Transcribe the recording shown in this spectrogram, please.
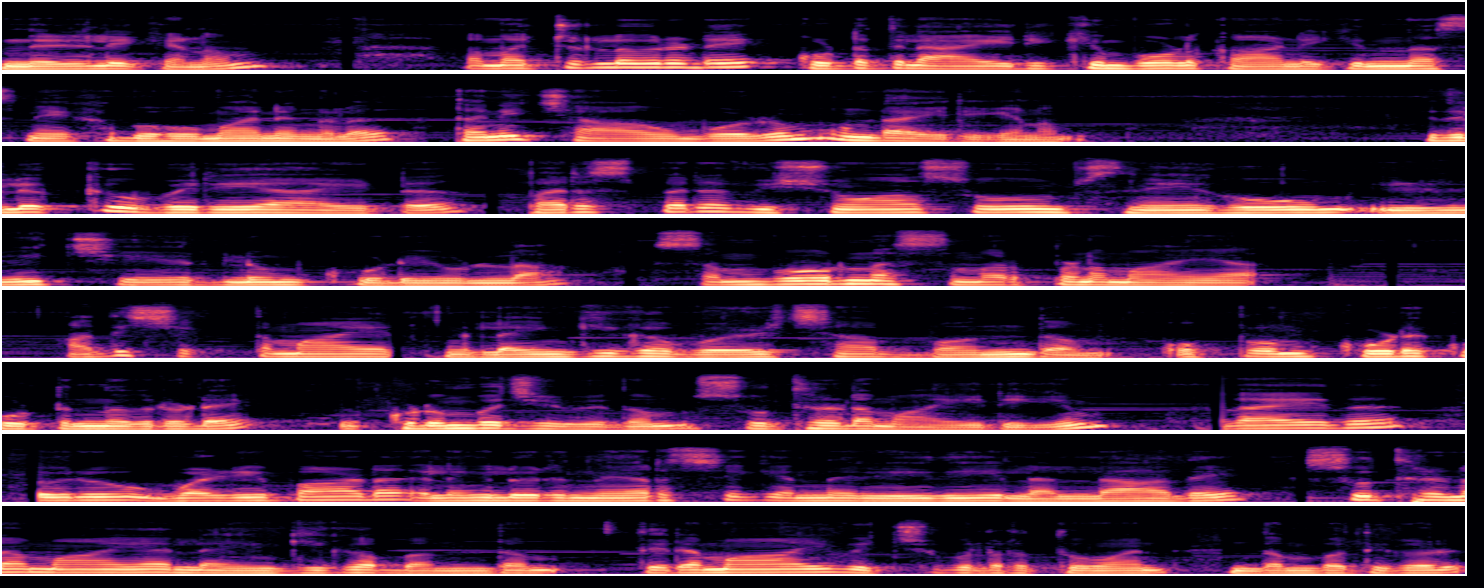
നിഴലിക്കണം. മറ്റുള്ളവരുടെ കൂട്ടത്തിലായിരിക്കുമ്പോൾ കാണിക്കുന്ന സ്നേഹ ബഹുമാനങ്ങൾ തനിച്ചാവുമ്പോഴും ഉണ്ടായിരിക്കണം. ഇതിലൊക്കെ ഉപരിയായിട്ട് പരസ്പര വിശ്വാസവും സ്നേഹവും ഇഴുകിച്ചേരലും കൂടിയുള്ള സമ്പൂർണ സമർപ്പണമായ അതിശക്തമായ ലൈംഗിക വീഴ്ച ബന്ധം ഒപ്പം കൂടെ കൂട്ടുന്നവരുടെ കുടുംബജീവിതം സുദൃഢമായിരിക്കും. അതായത് ഒരു വഴിപാട് അല്ലെങ്കിൽ ഒരു നേർച്ചയ്ക്ക് എന്ന രീതിയിലല്ലാതെ സുദൃഢമായ ലൈംഗിക ബന്ധം സ്ഥിരമായി വെച്ചു പുലർത്തുവാൻ ദമ്പതികൾ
